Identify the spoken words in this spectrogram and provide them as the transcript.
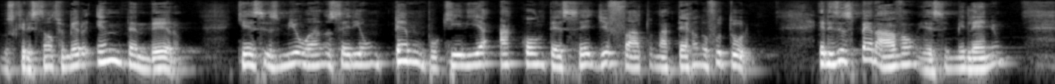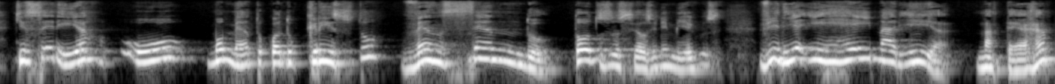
os cristãos primeiro entenderam que esses mil anos seriam um tempo que iria acontecer de fato na Terra no futuro. Eles esperavam esse milênio, que seria o momento quando Cristo, vencendo todos os seus inimigos, viria e reinaria na terra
